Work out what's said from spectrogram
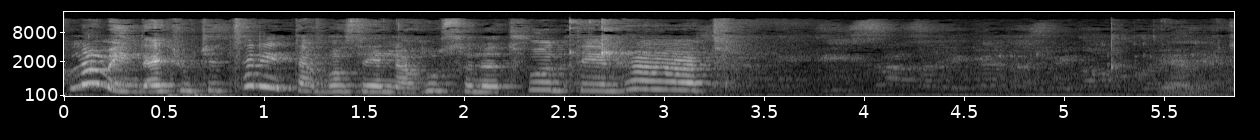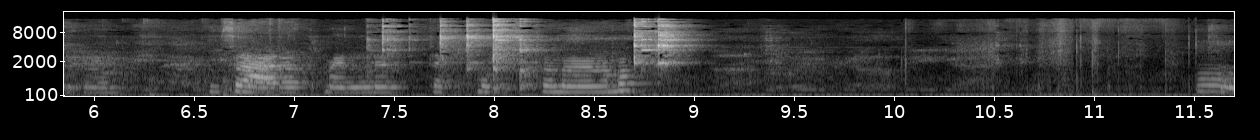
Na mindegy, úgyhogy szerintem azért a 25 fontén, hát... Nem tudom. Zárak megnőttek mostanában. Mm.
